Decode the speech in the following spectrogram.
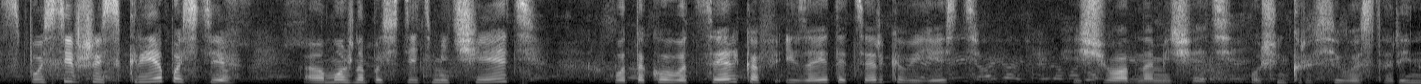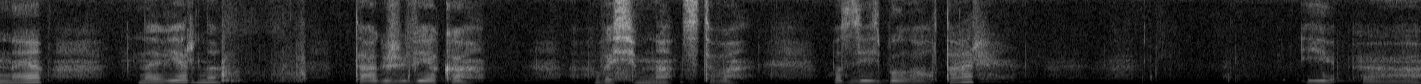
Спустившись с крепости, э, можно посетить мечеть, вот такую вот церковь, и за этой церковью есть еще одна мечеть. Очень красивая, старинная, наверное, также века 18 -го. Вот здесь был алтарь и э,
